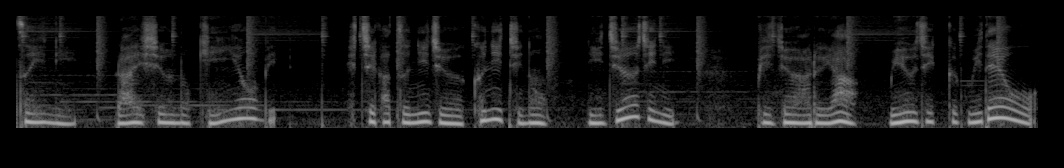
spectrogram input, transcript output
ついに来週の金曜日7月29日の20時にビジュアルやミュージックビデオを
